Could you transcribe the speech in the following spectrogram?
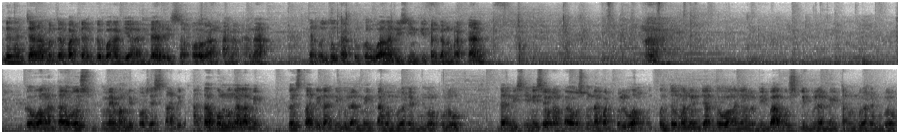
dengan cara mendapatkan kebahagiaan dari seorang anak-anak. Dan untuk kartu keuangan di sini kita gambarkan keuangan Taurus memang diproses stabil ataupun mengalami kestabilan di bulan Mei tahun 2020 dan di sini seorang Taurus mendapat peluang untuk menunjang keuangan yang lebih bagus di bulan Mei tahun 2020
